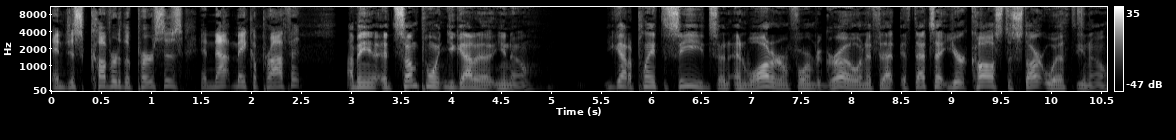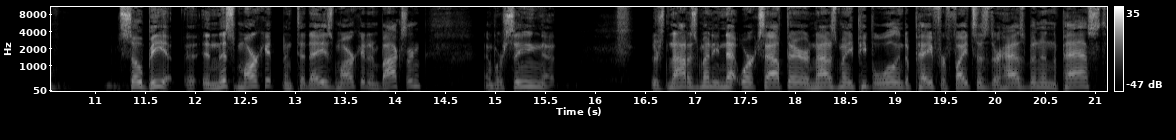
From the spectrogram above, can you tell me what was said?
and just cover the purses and not make a profit. I mean, at some point, you got to, you know, you got to plant the seeds and, and water them for them to grow. And if that if that's at your cost to start with, you know, so be it. In this market, in today's market in boxing, and we're seeing that there's not as many networks out there and not as many people willing to pay for fights as there has been in the past.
